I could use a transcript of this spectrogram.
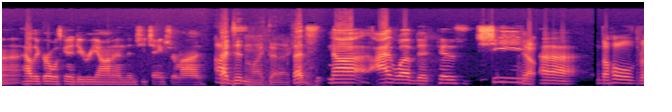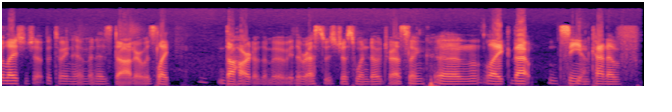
Uh, how the girl was going to do Rihanna and then she changed her mind. I didn't like that actually. That's no, I loved it because she. Yeah. Uh, the whole relationship between him and his daughter was like the heart of the movie. The rest was just window dressing, and like that scene Yeah. kind of.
